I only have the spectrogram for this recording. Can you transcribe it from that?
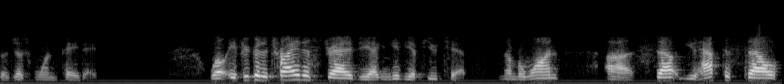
So just one payday. Well, if you're going to try this strategy, I can give you a few tips. Number one, uh, sell. You have to sell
